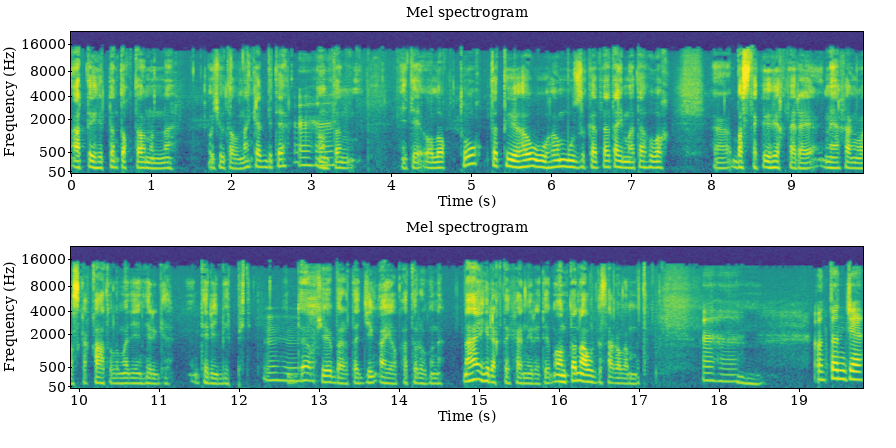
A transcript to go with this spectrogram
атты хиттан токтан онна учуталынан келбите. Онтан ите олок токта тыга уха музыката таймата хуак бастакы ыхтары мен хаңласка катылыма деген жерге терибеппит. Дә ошо барта жиң аялга тургуна. Наа хиракта ханирете. Онтан алгы сагаламыт. Аха. Онтан же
